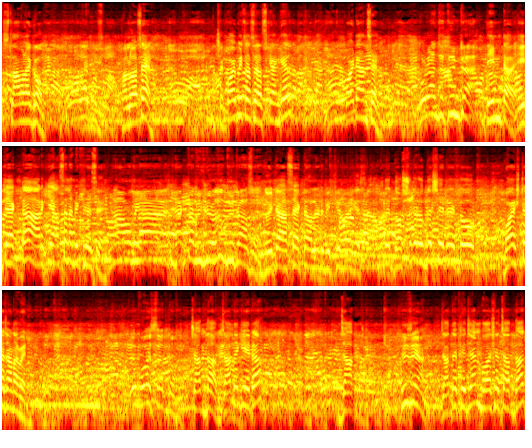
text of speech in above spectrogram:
আসসালামু আলাইকুম। ভালো আছেন? আচ্ছা কয় পিস আছে আজকে আঙ্কেল? কয়টা আনছেন? তিনটা। তিনটা। এইটা একটা আর কি আছে না বিক্রি হয়েছে? একটা বিক্রি হচ্ছে দুইটা আছে। দুইটা আছে একটা অলরেডি বিক্রি হয়ে গেছে। আমাদের দর্শকের উদ্দেশ্যে এটা একটু বয়সটা জানাবেন। চার দাঁত। যাতে কি এটা? জাত। ফিজিয়ান। জাতে ফেজান বয়সে চার দাঁত।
